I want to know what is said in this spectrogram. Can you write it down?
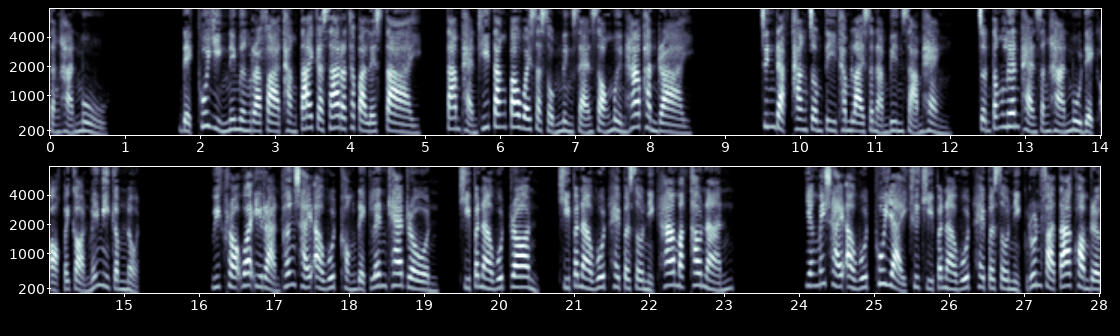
สังหารหมู่ เด็กผู้หญิงในเมืองราฟาทางใต้กาซารัฐปาเลสไตน์ตามแผนที่ตั้งเป้าไว้สะสม 125,000 ราย จึงดักทางโจมตีทำลายสนามบินสามแห่ง จนต้องเลื่อนแผนสังหารหมู่เด็กออกไปก่อนไม่มีกำหนด วิเคราะห์ว่าอิหร่านเพิ่งใช้อาวุธของเด็กเล่นแค่โดรน ขีปนาวุธร่อน ขีปนาวุธไฮเปอร์โซนิก 5 มักเท่านั้น ยังไม่ใช้อาวุธผู้ใหญ่คือขีปนาวุธไฮเปอร์โซนิกรุ่นฟาต้าความเร็ว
